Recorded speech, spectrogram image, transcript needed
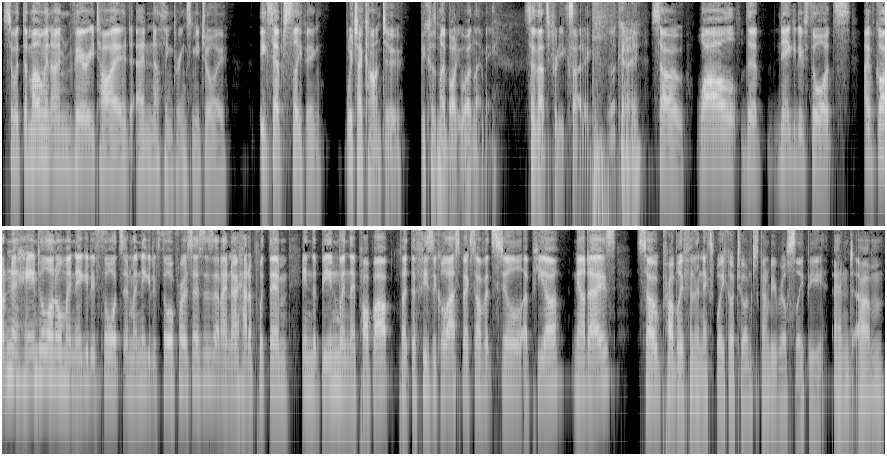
So at the moment, I'm very tired and nothing brings me joy except sleeping, which I can't do because my body won't let me. So that's pretty exciting. Okay. So while the negative thoughts, I've gotten a handle on all my negative thoughts and my negative thought processes, and I know how to put them in the bin when they pop up, but the physical aspects of it still appear nowadays. So probably for the next week or two, I'm just going to be real sleepy and um,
